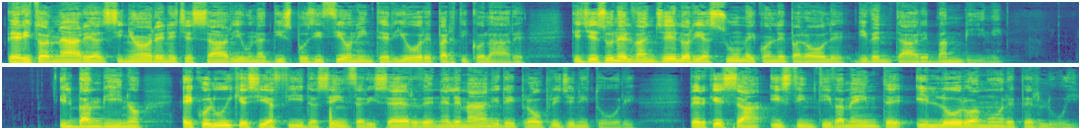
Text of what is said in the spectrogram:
Per ritornare al Signore è necessaria una disposizione interiore particolare che Gesù nel Vangelo riassume con le parole diventare bambini. Il bambino è colui che si affida senza riserve nelle mani dei propri genitori, perché sa istintivamente il loro amore per lui.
